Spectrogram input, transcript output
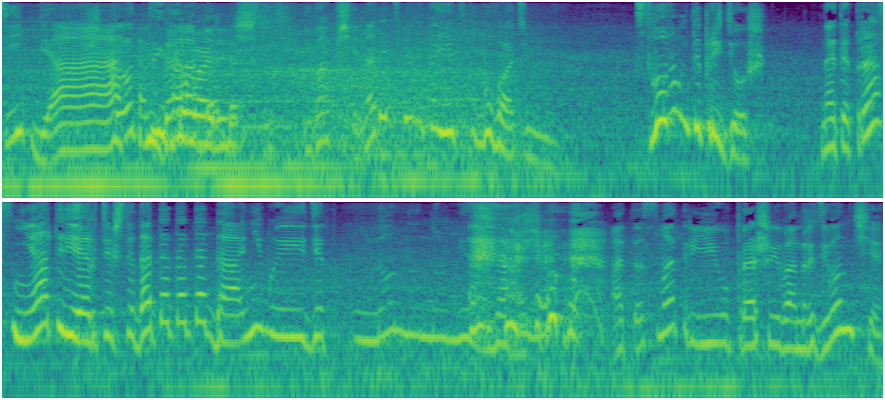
тебя. Что ты да, говоришь? И вообще, надо тебе наконец побывать у меня. Словом, ты придешь. На этот раз не отвертишься. Да-да-да-да-да, не выйдет. Ну-ну-ну, не знаю. А то смотри, упрошу Ивана Родионовича,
